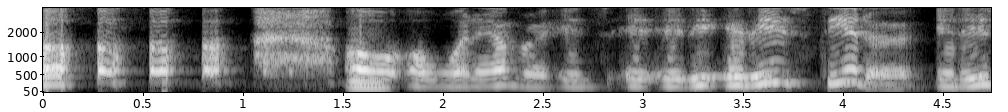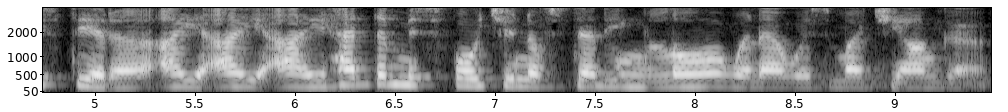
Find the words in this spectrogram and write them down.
Mm. or, or whatever. It's it, it, it is theater. It is theater. I, I I had the misfortune of studying law when I was much younger,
